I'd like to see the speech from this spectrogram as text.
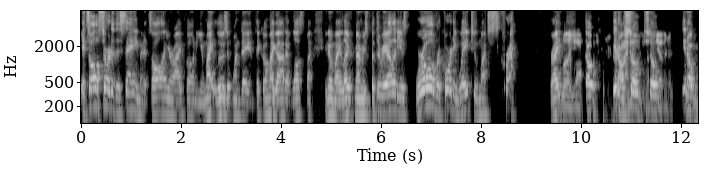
It's all sort of the same and it's all on your iphone and you might lose it one day and think oh my god i've lost my you know my life memories. But the reality is we're all recording way too much crap right well yeah so you know so so you know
